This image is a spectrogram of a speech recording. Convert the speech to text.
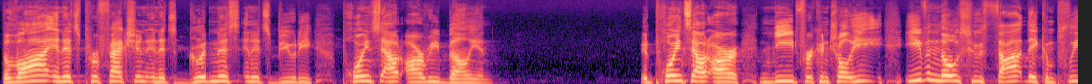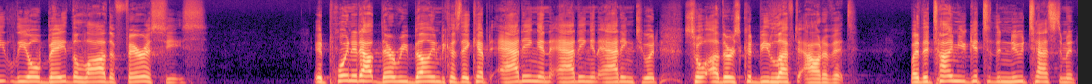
The law, in its perfection, in its goodness, in its beauty, points out our rebellion. It points out our need for control. Even those who thought they completely obeyed the law, the Pharisees, it pointed out their rebellion because they kept adding and adding and adding to it so others could be left out of it. By the time you get to the New Testament,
